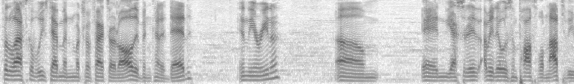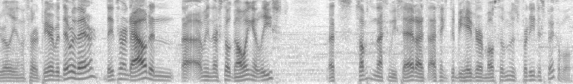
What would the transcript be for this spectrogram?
for the last couple weeks they haven't been much of a factor at all. They've been kind of dead in the arena. Um, and yesterday, I mean, it was impossible not to be really in the third period, but they were there. They turned out, and uh, I mean, they're still going at least. That's something that can be said. I, I think the behavior of most of them is pretty despicable.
